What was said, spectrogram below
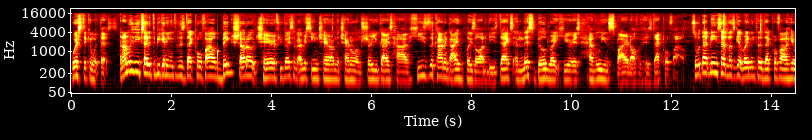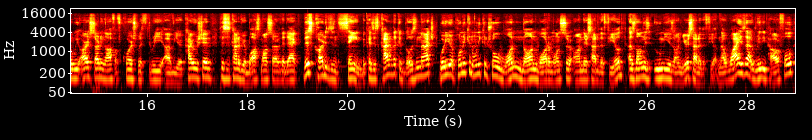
we're sticking with this. And I'm really excited to be getting into this deck profile. Big shout out Chair. If you guys have ever seen Chair on the channel, I'm sure you guys have. He's the kind of guy who plays a lot of these decks, and this build right here is heavily inspired off of his deck profile. So with that being said, let's get right into the deck profile here. We are starting off, of course, with three of your Kairyu-Shin. This is kind of your boss monster of the deck. This card is insane because it's kind of like a Gozen match where your opponent can only control one non-water monster on their side of the field as long as Umi is on your side of the field. Now, why is that really powerful?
